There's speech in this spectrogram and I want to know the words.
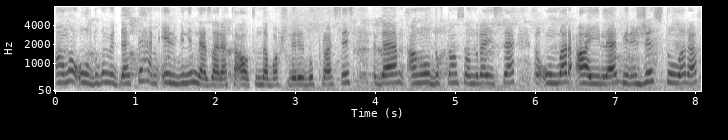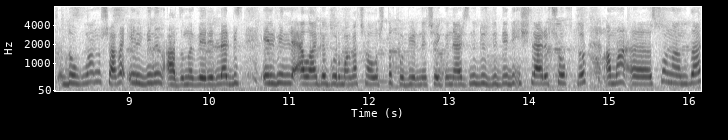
ana olduğu müddətdə həm Elvinin nəzarəti altında baş verir bu proses və ana olduqdan sonra isə onlar ailə bir jest olaraq doğulan uşağa Elvinin adını verirlər. Biz Elvinlə əlaqə qurmağa çalışdıq bu bir neçə gün ərzində. Düzdür, dedi işləri çoxdur, amma e, son anda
